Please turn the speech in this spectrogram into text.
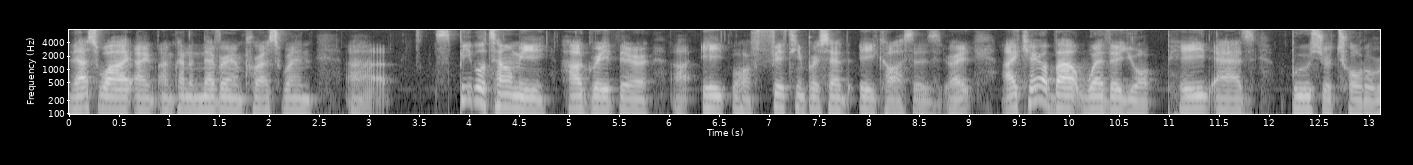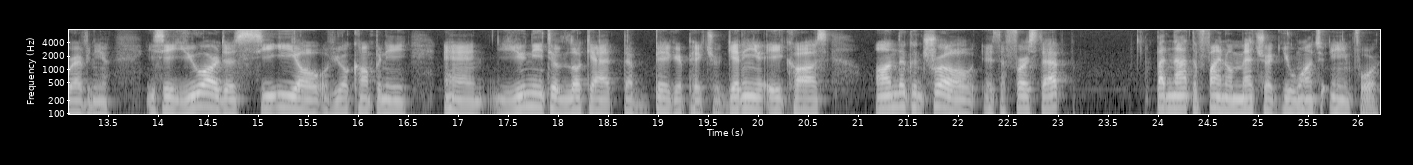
That's why I'm, I'm kind of never impressed when uh, people tell me how great their uh, 8 or 15% ACOS is, right? I care about whether your paid ads boost your total revenue. You see, you are the CEO of your company and you need to look at the bigger picture. Getting your ACOS under control is the first step but not the final metric you want to aim for.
